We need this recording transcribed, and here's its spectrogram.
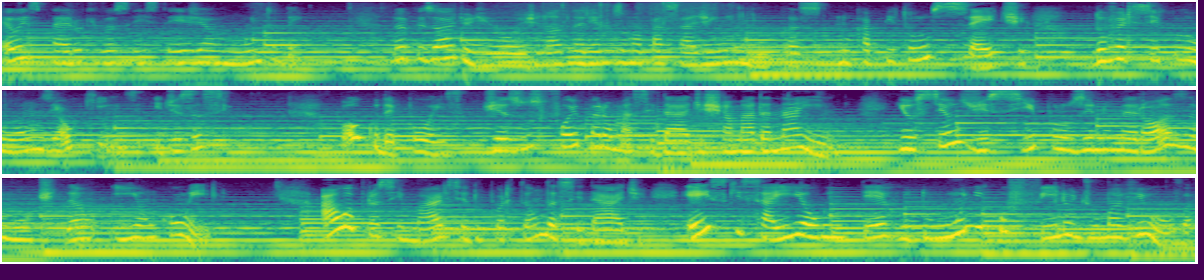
Eu espero que você esteja muito bem. No episódio de hoje, nós leremos uma passagem em Lucas, no capítulo 7, do versículo 11 ao 15, e diz assim: Pouco depois, Jesus foi para uma cidade chamada Naim, e os seus discípulos e numerosa multidão iam com ele. Ao aproximar-se do portão da cidade, eis que saía o enterro do único filho de uma viúva,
